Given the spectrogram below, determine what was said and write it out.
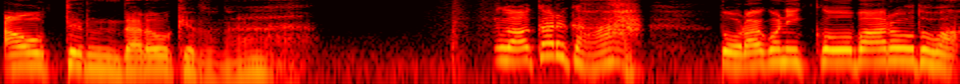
煽ってるんだろうけどな。わかるか？ドラゴニックオーバーロードは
